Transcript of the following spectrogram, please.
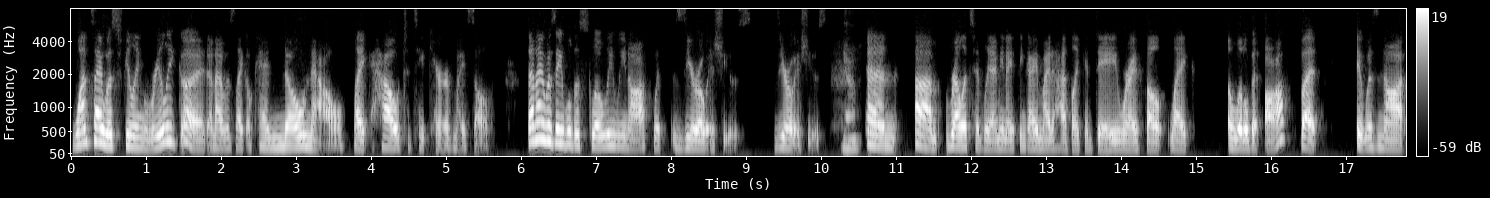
once I was feeling really good and I was like, okay, I know now like how to take care of myself. Then I was able to slowly wean off with zero issues, zero issues. Yeah. And um, relatively, I mean, I think I might have had like a day where I felt like a little bit off, but it was not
